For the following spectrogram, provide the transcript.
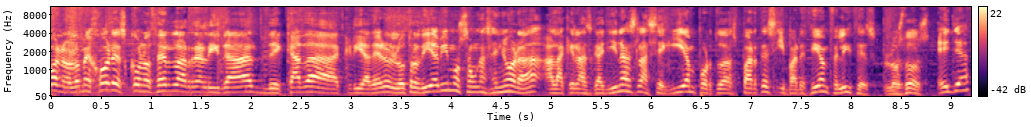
Bueno, lo mejor es conocer la realidad de cada criadero. El otro día vimos a una señora a la que las gallinas la seguían por todas partes y parecían felices, los dos, ella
